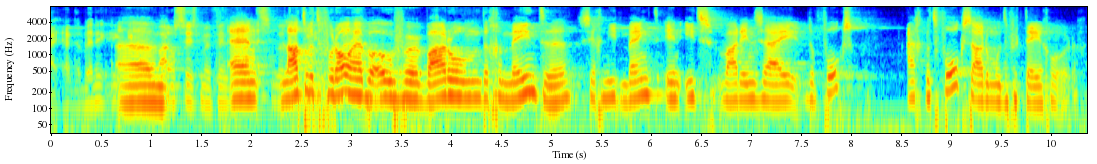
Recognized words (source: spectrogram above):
Ja, ja, daar ben ik. ik Ehm, racisme vind En plaats, laten we het vooral hebben over waarom de gemeente zich niet mengt in iets waarin zij de volks, eigenlijk het volk zouden moeten vertegenwoordigen.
